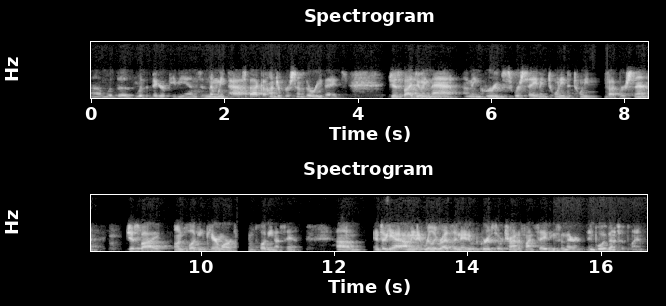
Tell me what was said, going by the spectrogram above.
um, with the with the bigger PBMs, and then we pass back 100% of the rebates, just by doing that, I mean, groups were saving 20 to 25% just by unplugging Caremark and plugging us in. Um, and so, yeah, I mean, it really resonated with groups that were trying to find savings in their employee benefit plan.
